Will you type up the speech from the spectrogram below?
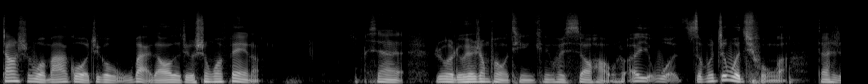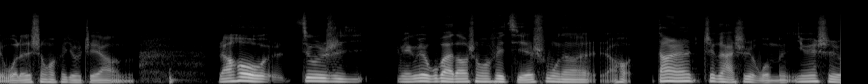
当时我妈给我这个五百刀的这个生活费呢，现在如果留学生朋友听，肯定会笑话我说：“哎，我怎么这么穷啊？”但是我的生活费就是这样子。然后就是每个月五百刀生活费结束呢，然后当然这个还是我们因为是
